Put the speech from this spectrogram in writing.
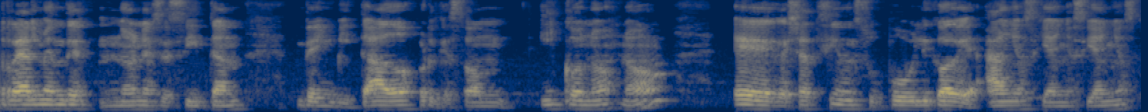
realmente no necesitan de invitados porque son íconos, ¿no? Eh, que ya tienen su público de años y años y años.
